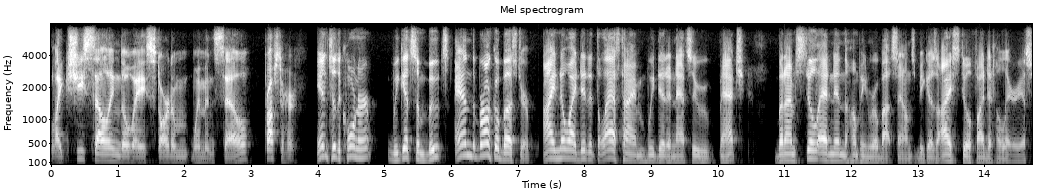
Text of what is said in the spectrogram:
Like she's selling the way Stardom women sell. Props to her. Into the corner, we get some boots and the Bronco Buster. I know I did it the last time we did a Natsu match, but I'm still adding in the humping robot sounds because I still find it hilarious.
